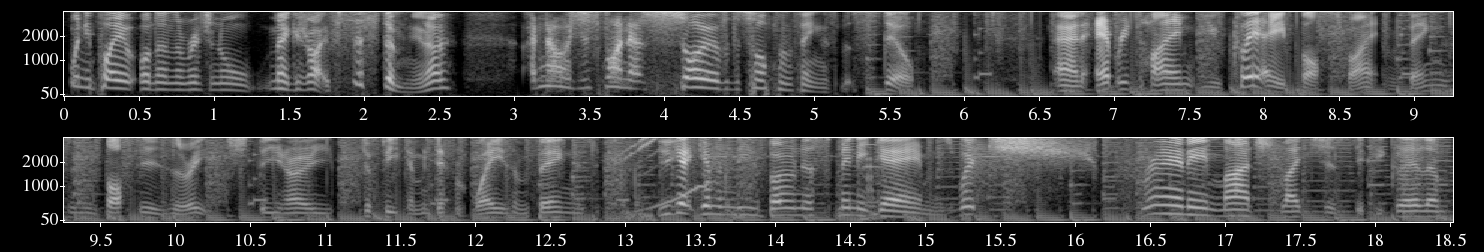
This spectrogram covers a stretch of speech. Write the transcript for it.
when you play it on an original Mega Drive system, you know? I know, I just find that so over the top and things, but still. And every time you clear a boss fight and things, and bosses are each, you know, you defeat them in different ways and things, you get given these bonus mini games, which pretty much like just if you clear them,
